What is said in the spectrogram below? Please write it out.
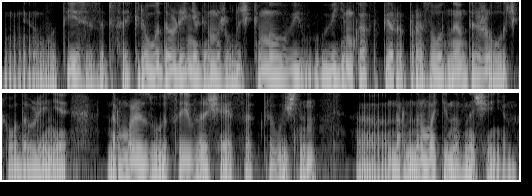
Вот если записать кривое давление в левом желудочке, мы увидим, как первое производное внутрижелудочкового давления нормализуется и возвращается к привычным э, нормативным значениям.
